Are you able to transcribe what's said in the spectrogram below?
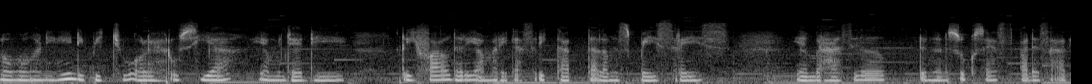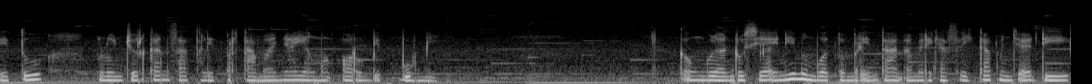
Lowongan ini dipicu oleh Rusia yang menjadi rival dari Amerika Serikat dalam space race yang berhasil dengan sukses pada saat itu meluncurkan satelit pertamanya yang mengorbit bumi. Keunggulan Rusia ini membuat pemerintahan Amerika Serikat menjadi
